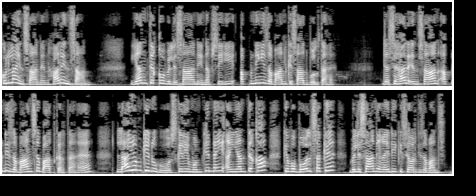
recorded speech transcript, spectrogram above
کل انسان، ہر انسان ینتق بلسان نفسی ہی اپنی ہی زبان کے ساتھ بولتا ہے۔ جیسے ہر انسان اپنی زبان سے بات کرتا ہے، لا يمکن ہو اس کے لیے ممکن نہیں ینتقا کہ وہ بول سکے بلسان غیری کسی اور کی زبان سے۔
